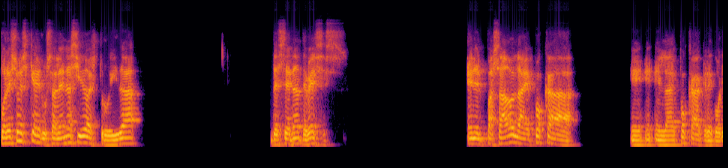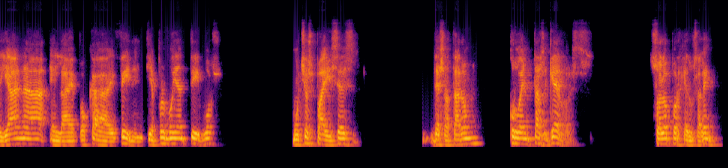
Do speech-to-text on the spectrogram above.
Por eso es que Jerusalén ha sido destruida decenas de veces. En el pasado, la época, en la época gregoriana, en la época, en fin, en tiempos muy antiguos, muchos países desataron cruentas guerras solo por Jerusalén.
